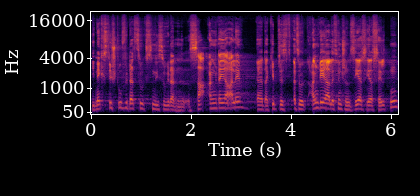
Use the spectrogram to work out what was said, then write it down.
die nächste Stufe dazu sind die sogenannten Sa-Angreale. Äh, da gibt es, also Angreale sind schon sehr, sehr selten,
